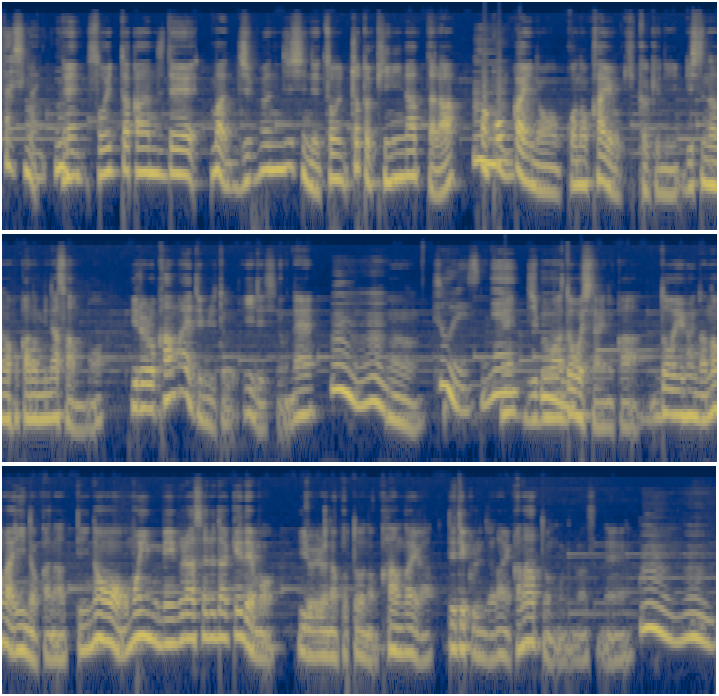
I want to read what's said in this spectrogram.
確かに。まあね、そういった感じで、まあ自分自身でちょちょっと気になったら、うんまあ、今回のこの回をきっかけに、リスナーの他の皆さんもいろいろ考えてみるといいですよね。うん。うんううん。ん。そうですねね。自分はどうしたいのか、どういうふうなのがいいのかなっていうのを思い巡らせるだけでも、いろいろなことの考えが出てくるんじゃないかなと思いますね。うんうん。うん。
